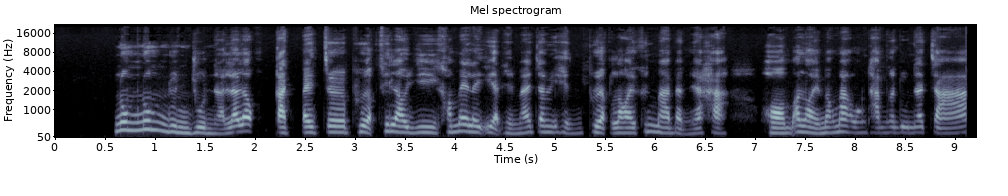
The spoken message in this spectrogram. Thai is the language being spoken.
ๆ นุ่มๆหยุ่นๆอะแล้วเรากัดไปเจอเผือกที่เรายีเขาไม่ละเอียดเห็นไหมจะมีเห็นเผือกลอยขึ้นมาแบบนี้ค่ะ หอมอร่อยมากๆ ลองทำกันดูนะจ๊ะ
